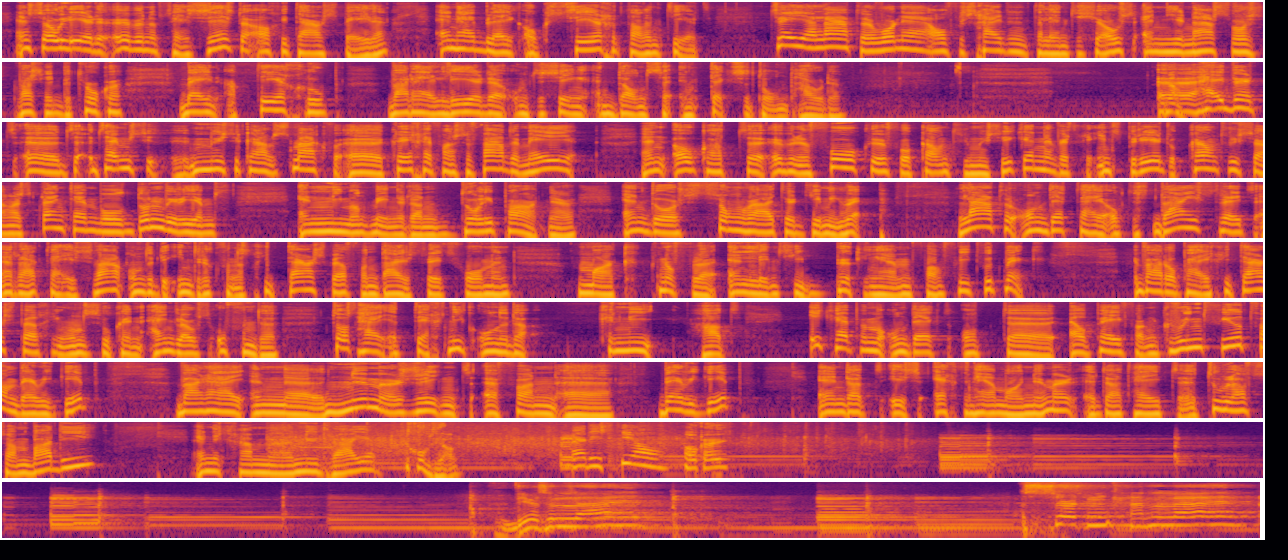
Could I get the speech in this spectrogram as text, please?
En zo leerde Urban op zijn zesde al gitaar spelen... en hij bleek ook zeer getalenteerd. Twee jaar later won hij al verschillende talentenshows... en hiernaast was, was hij betrokken bij een acteergroep... waar hij leerde om te zingen en dansen en teksten te onthouden. Eh, hij werd, eh, zijn muzikale smaak eh, kreeg hij van zijn vader mee. En ook had Urban een voorkeur voor countrymuziek. En hij werd geïnspireerd door countryzangers Klein Campbell, Don Williams... en niemand minder dan Dolly Partner. En door songwriter Jimmy Webb. Later ontdekte hij ook de Dire Straits... en raakte hij zwaar onder de indruk van het gitaarspel van Dire Straits voorman... Mark Knopfler en Lindsey Buckingham van Fleetwood Mac waarop hij gitaarspel ging onderzoeken en eindeloos oefende... tot hij het techniek onder de knie had. Ik heb hem ontdekt op de LP van Greenfield van Barry Gibb... waar hij een eh, nummer zingt eh, van eh, Barry Gibb. En dat is echt een heel mooi nummer. Dat heet To Love Somebody. En ik ga hem nu draaien. Daar komt hij. Daar is hij al. Oké. There's a light, a certain kind of light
